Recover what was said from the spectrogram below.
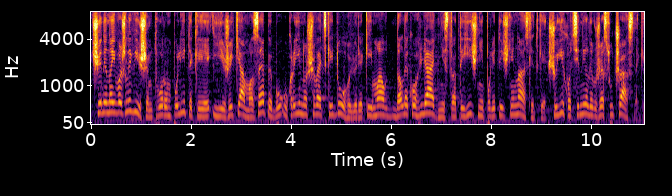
Чи не найважливішим твором політики і життя Мазепи був україно-шведський договір, який мав далекоглядні стратегічні політичні наслідки, що їх оцінили вже сучасники.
